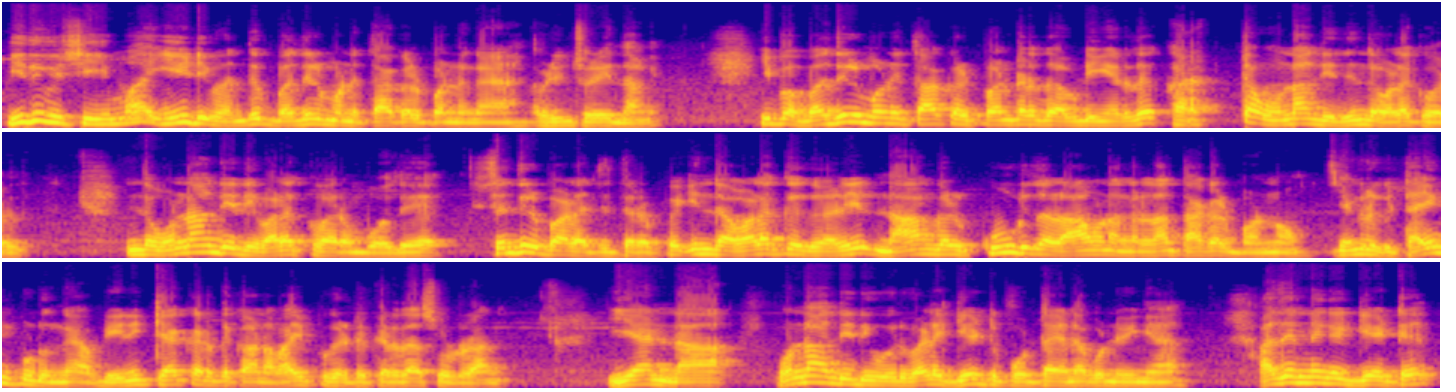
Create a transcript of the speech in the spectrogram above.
இது விஷயமா இடி வந்து பதில் மனு தாக்கல் பண்ணுங்க அப்படின்னு சொல்லியிருந்தாங்க. இப்போ பதில் மனு தாக்கல் பண்ணுறது அப்படிங்கிறது கரெக்டாக ஒன்றாந்தேதி இந்த வழக்கு வருது. இந்த ஒன்றாந்தேதி வழக்கு வரும்போது செந்தில் பாலாஜி தரப்பு இந்த வழக்குகளில் நாங்கள் கூடுதல் ஆவணங்கள்லாம் தாக்கல் பண்ணோம். எங்களுக்கு டைம் கொடுங்க அப்படின்னு கேட்கறதுக்கான வாய்ப்புகள் இருக்கிறதா சொல்கிறாங்க ஏன்னா ஒன்றாந்தேதி ஒரு வேளை கேட்டு போட்டால் என்ன பண்ணுவீங்க? அது என்னங்க கேட்டு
